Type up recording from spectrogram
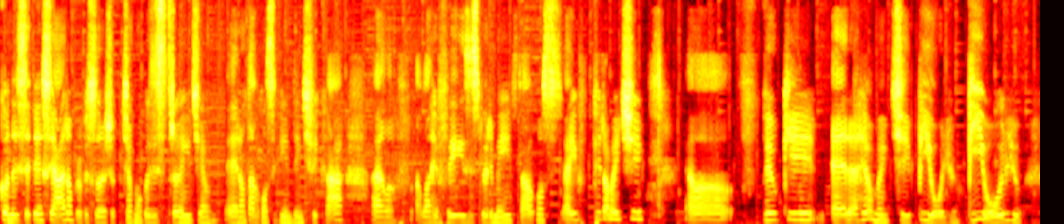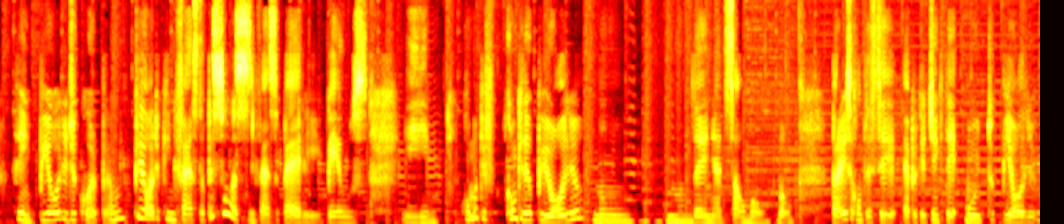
quando eles sequenciaram, a professora achou que tinha alguma coisa estranha, tinha, é, não estava conseguindo identificar. Aí ela, ela refez, experimento e tal. Aí finalmente ela viu que era realmente piolho. Piolho Sim, piolho de corpo. É um piolho que infesta pessoas, infesta pele, pelos. E como que, como que deu piolho num, num DNA de salmão? Bom, para isso acontecer é porque tinha que ter muito piolho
